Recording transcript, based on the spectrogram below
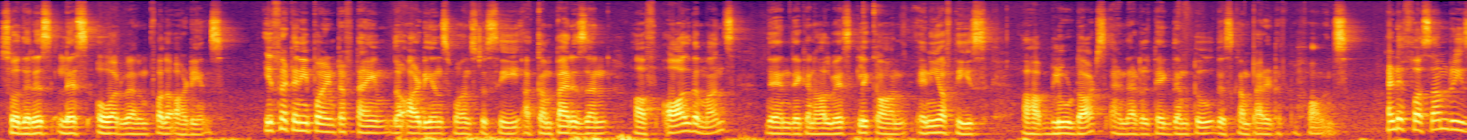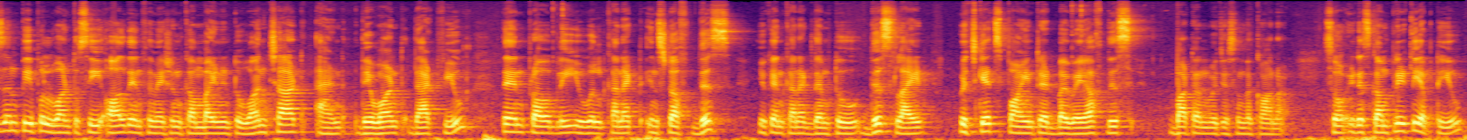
So there is less overwhelm for the audience. If at any point of time the audience wants to see a comparison of all the months, then they can always click on any of these uh, blue dots and that will take them to this comparative performance. And if for some reason people want to see all the information combined into one chart and they want that view, then probably you will connect instead of this, you can connect them to this slide which gets pointed by way of this button which is in the corner. So it is completely up to you.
